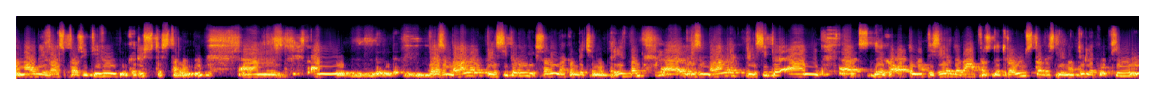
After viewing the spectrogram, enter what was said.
om al die vals positieven gerust te stellen. Ehm, en er is een belangrijk principe, sorry dat ik een beetje op dreef ben. Eh, er is een belangrijk principe ehm, uit de geautomatiseerde wapens, de drones, dat is nu natuurlijk ook in,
